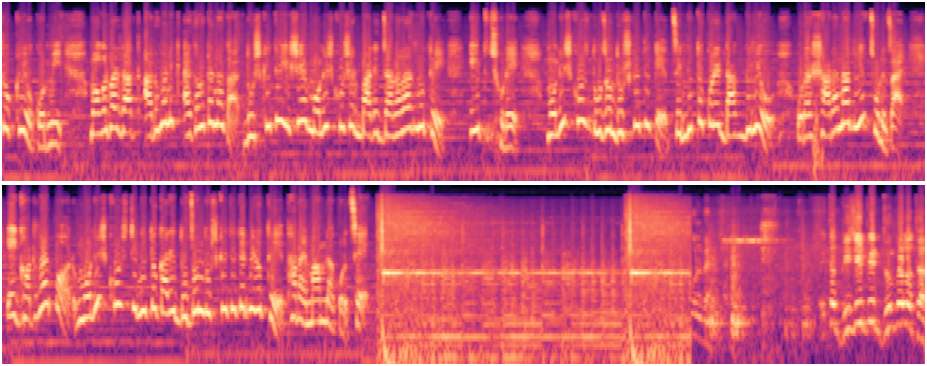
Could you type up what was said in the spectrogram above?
সক্রিয় কর্মী। মঙ্গলবার রাত আনুমানিক এগারোটা নাগাদ দুষ্কৃতী এসে মনীষ ঘোষের বাড়ির জানালার মধ্যে ইট ছুড়ে মনীষ ঘোষ দুজন দুষ্কৃতীকে চিহ্নিত করে ডাক দিলেও ওরা সাড়া না দিয়ে চলে যায়। এই ঘটনার পর মনীষ ঘোষ চিহ্নিতকারী দুজন দুষ্কৃতীদের বিরুদ্ধে থানায় মামলা করেছে। এটা বিজেপির দুর্বলতা।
